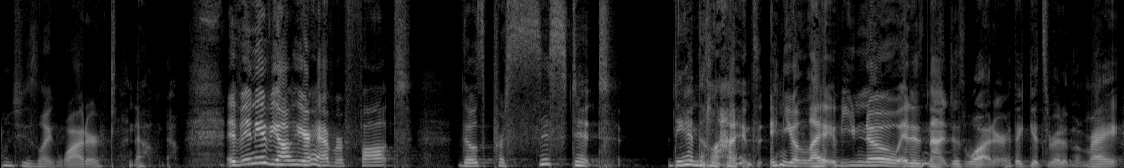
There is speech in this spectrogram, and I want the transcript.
And she's like, Water? No, no. If any of y'all here have ever fought those persistent dandelions in your life, you know it is not just water that gets rid of them, right?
